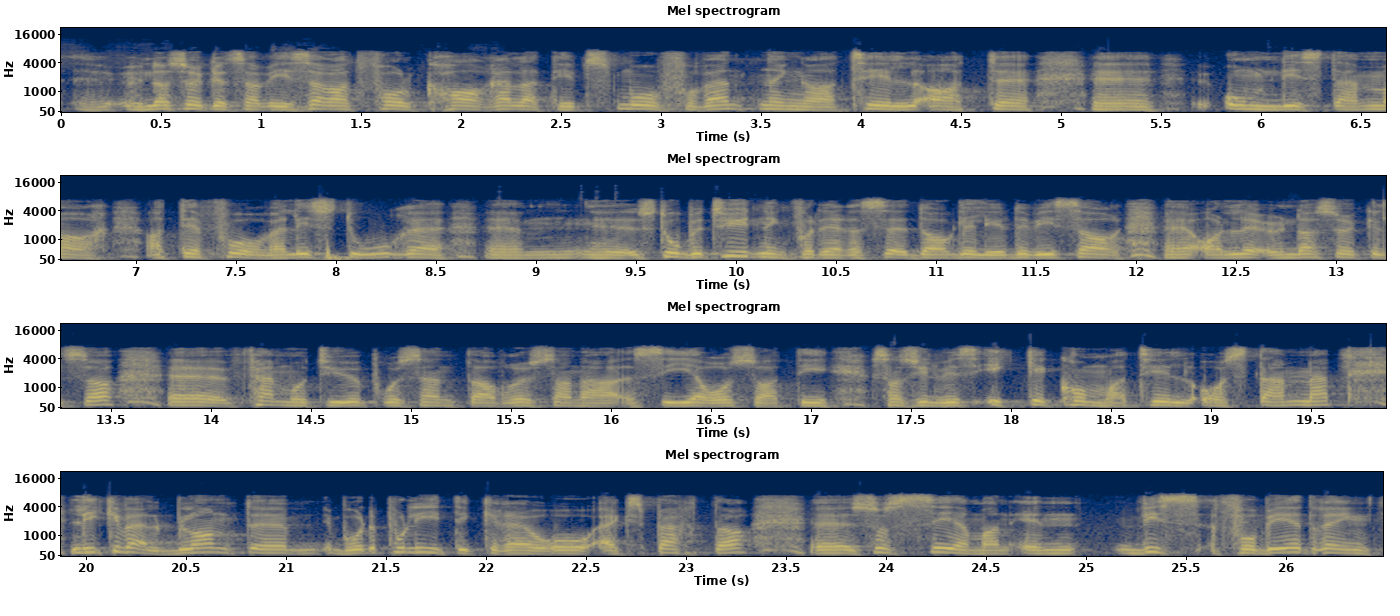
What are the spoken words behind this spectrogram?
Undersøkelser viser at folk har relativt små forventninger til at eh, om de stemmer, at det får veldig store, eh, stor betydning for deres dagligliv. Det viser eh, alle undersøkelser. 25% av russerne sier også at de sannsynligvis ikke kommer til å stemme. Likevel, blant både politikere og eksperter, så ser man en viss forbedring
